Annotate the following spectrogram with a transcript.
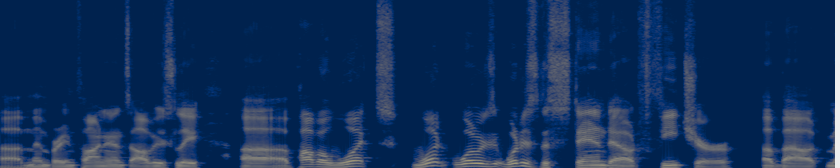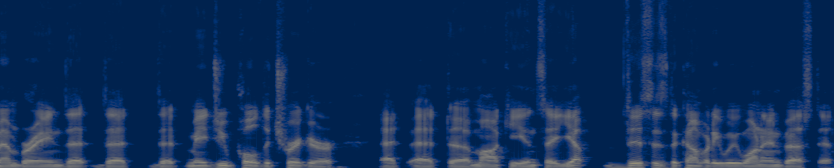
uh, membrane finance, obviously. Uh, what what what is what is the standout feature about membrane that that that made you pull the trigger at at uh, Maki and say, "Yep, this is the company we want to invest in"?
